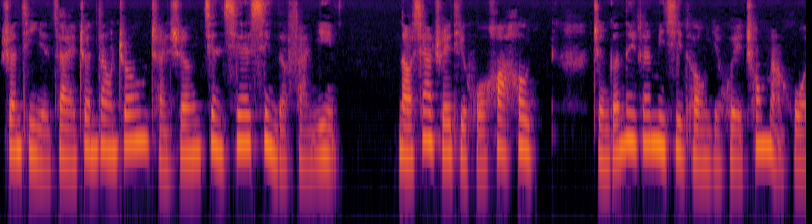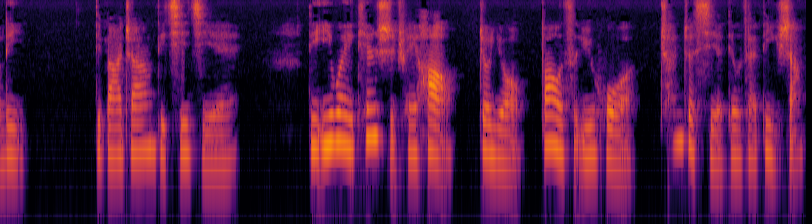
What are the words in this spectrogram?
身体也在震荡中产生间歇性的反应。脑下垂体活化后，整个内分泌系统也会充满活力。第八章第七节，第一位天使吹号，就有豹子与火掺着血丢在地上，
